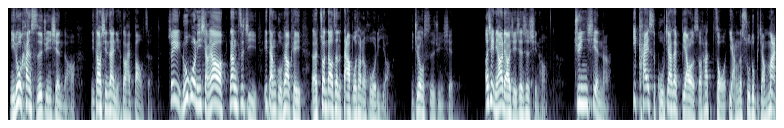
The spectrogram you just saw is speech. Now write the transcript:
你如果看十日均线的哈，你到现在你都还抱着。所以，如果你想要让自己一档股票可以呃赚到真的大波段的获利哦，你就用十日均线。而且你要了解一件事情哈，均线呐，一开始股价在飙的时候，它走阳的速度比较慢，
